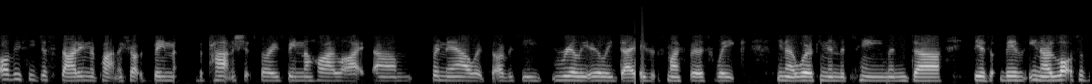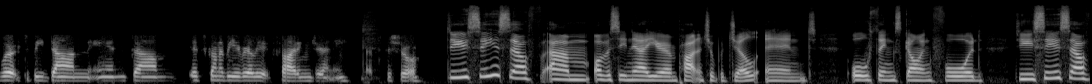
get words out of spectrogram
obviously just starting the partnership. It's been the partnership. Sorry, has been the highlight. Um, for now, it's obviously really early days. It's my first week, you know, working in the team, and uh, there's there's you know lots of work to be done, and um, it's going to be a really exciting journey. That's for sure. Do you see yourself, um, obviously now you're in partnership with Jill and all things going forward, do you see yourself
